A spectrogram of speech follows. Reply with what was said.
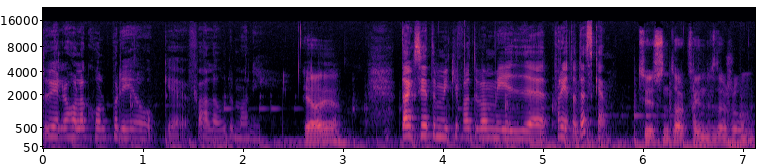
da gjelder å holde koll på det og uh, follow the money. Ja, ja. Takk så mye for at du var med i uh, Paretodesken. Tusen takk for invitasjonen.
